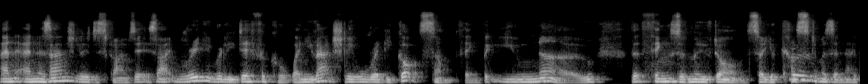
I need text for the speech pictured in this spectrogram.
And, and as Angela describes it, it's like really, really difficult when you've actually already got something, but you know that things have moved on. So your hmm. customers mm. are now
